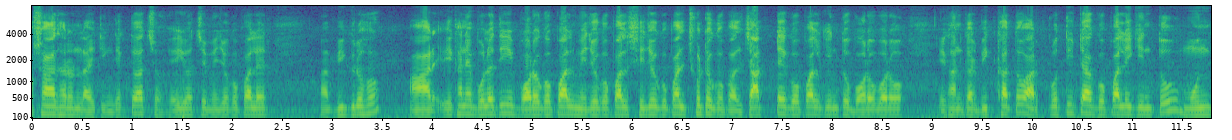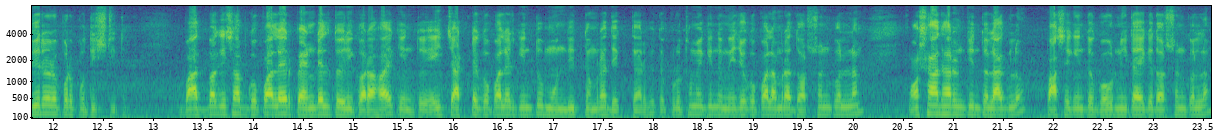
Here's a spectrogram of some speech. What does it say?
অসাধারণ লাইটিং দেখতে পাচ্ছ? এই হচ্ছে মেজগোপালের বিগ্রহ। আর এখানে বলে দিই, বড় গোপাল, মেজ গোপাল, সেজ গোপাল, ছোট গোপাল, চারটে গোপাল কিন্তু বড় বড় এখানকার বিখ্যাত, আর প্রতিটা গোপালই কিন্তু মন্দিরের ওপর প্রতিষ্ঠিত। বাদবাকি সব গোপালের প্যান্ডেল তৈরি করা হয়, কিন্তু এই চারটে গোপালের কিন্তু মন্দির তোমরা দেখতে পারবে। তো প্রথমে কিন্তু মেজ গোপাল আমরা দর্শন করলাম, অসাধারণ কিন্তু লাগল। পাশে কিন্তু গৌর নিতাইকে দর্শন করলাম।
